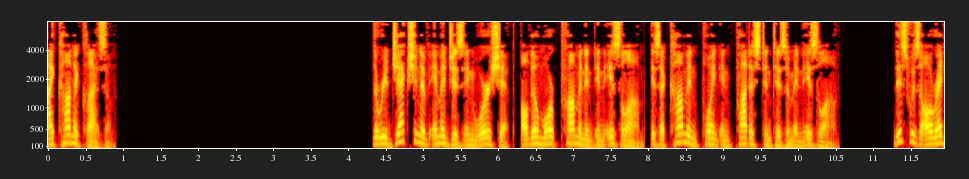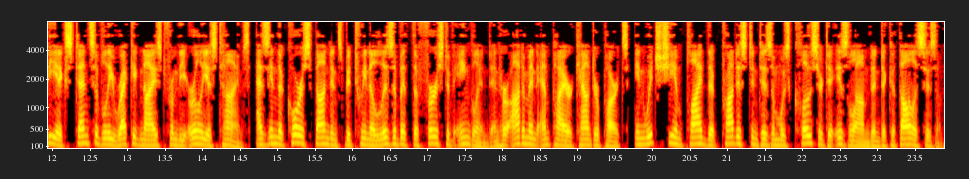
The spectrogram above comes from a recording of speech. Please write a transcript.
Iconoclasm The rejection of images in worship, although more prominent in Islam, is a common point in Protestantism and Islam. This was already extensively recognized from the earliest times, as in the correspondence between Elizabeth I of England and her Ottoman Empire counterparts, in which she implied that Protestantism was closer to Islam than to Catholicism.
